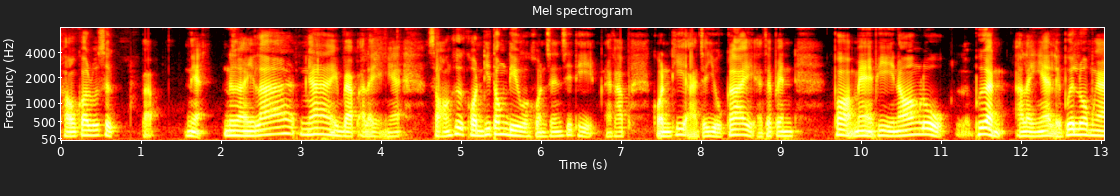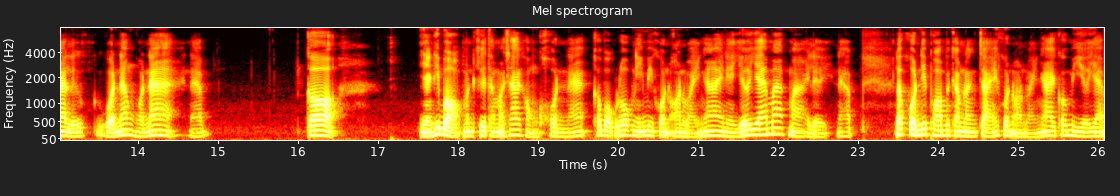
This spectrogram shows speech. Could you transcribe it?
เขาก็รู้สึกแบบเนี่ย เหนื่อยล้าง่ายแบบอะไรอย่างเงี้ยสคือคนที่ต้องดีลกับคนเซนซิทีฟนะครับ คนที่อาจจะอยู่ใกล้อาจจะเป็นพ่อแม่พี่น้องลูกเพื่อนอะไรเงี้ยหรือเพื่อนร่วมงานหรือหัวหน้าหัวหน้านะครับ ก็อย่างที่บอกมันคือธรรมชาติของคนนะเขาบอกโลกนี้มีคนอ่อนไหวง่ายเนี่ยเยอะแยะมากมายเลยนะครับ แล้วคนที่พร้อมเป็นกำลังใจให้คนอ่อนไหวง่าย ก็มีเยอะแยะ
